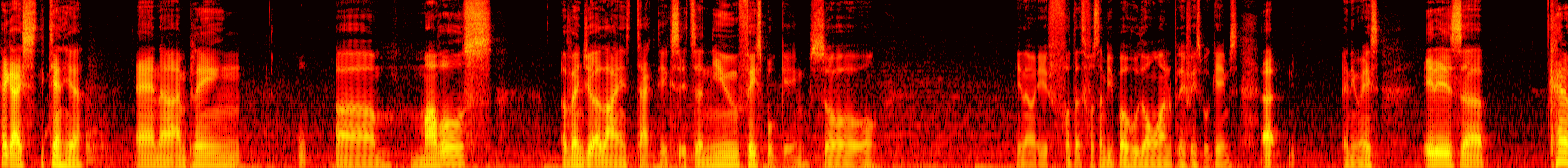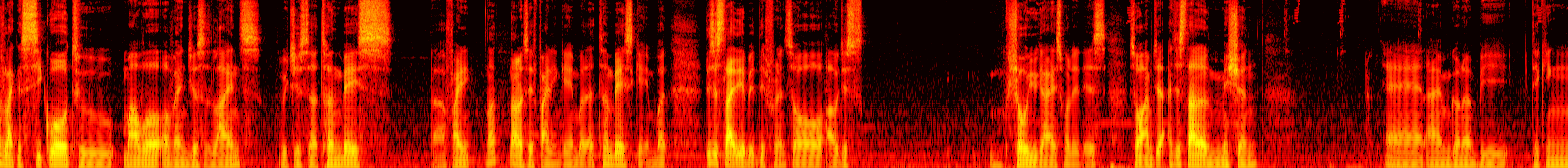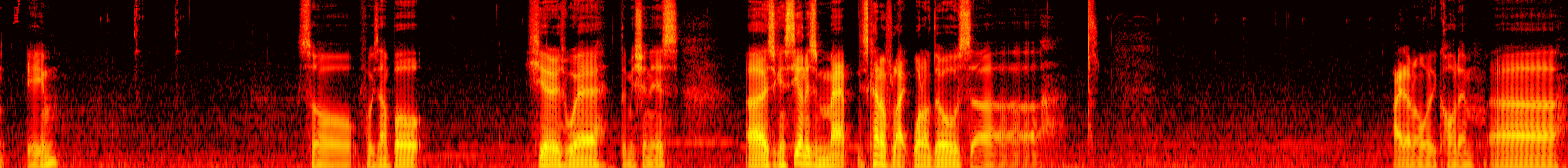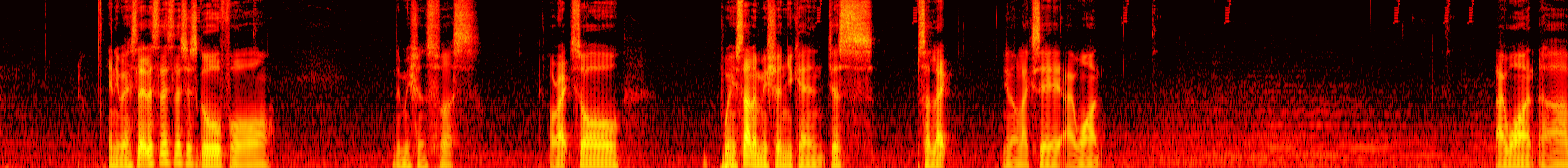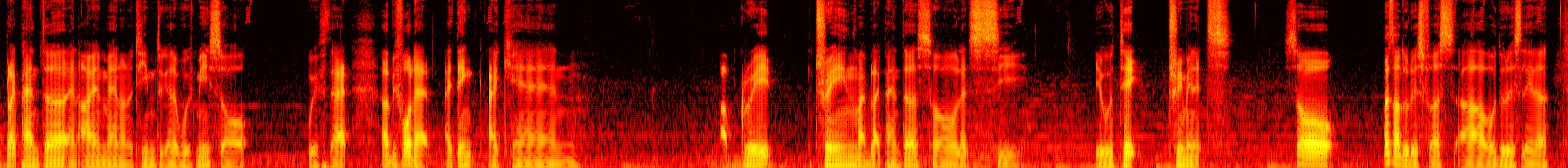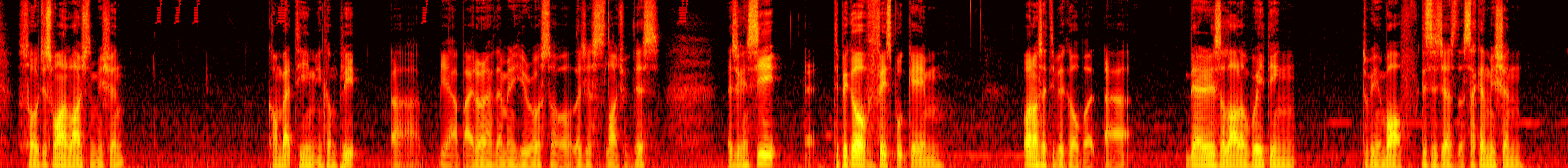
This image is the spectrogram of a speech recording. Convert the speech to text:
Hey guys, Nick Thien here, and uh, I'm playing um, Marvel's Avenger Alliance Tactics. It's a new Facebook game, so you know, if for the, for some people who don't want to play Facebook games, uh, anyways, it is uh, kind of like a sequel to Marvel Avengers Alliance, which is a turn-based uh, fighting not not to say fighting game, but a turn-based game. But this is slightly a bit different, so I'll just show you guys what it is. So I'm just I just started a mission, and I'm gonna be taking aim. So for example, here is where the mission is. Uh, as you can see on this map, it's kind of like one of those. Uh, I don't know what you call them. Uh, anyways, let, let's let's let's just go for the missions first. All right, so when you start a mission, you can just select, you know, like say I want. I want uh, Black Panther and Iron Man on the team together with me. So, with that, uh, before that, I think I can upgrade, train my Black Panther. So let's see. It will take three minutes. So let's not do this first. Uh, we'll do this later. So just want to launch the mission. Combat team incomplete. Uh, yeah, but I don't have that many heroes, so let's just launch with this. As you can see, uh, typical of a Facebook game. Well, not say typical, but uh, there is a lot of waiting to be involved. This is just the second mission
